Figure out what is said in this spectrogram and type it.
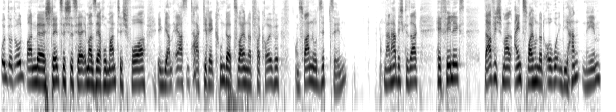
und und und. Man äh, stellt sich das ja immer sehr romantisch vor. Irgendwie am ersten Tag direkt 100, 200 Verkäufe und es waren nur 17. Und dann habe ich gesagt, hey Felix, darf ich mal ein, 200 Euro in die Hand nehmen?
